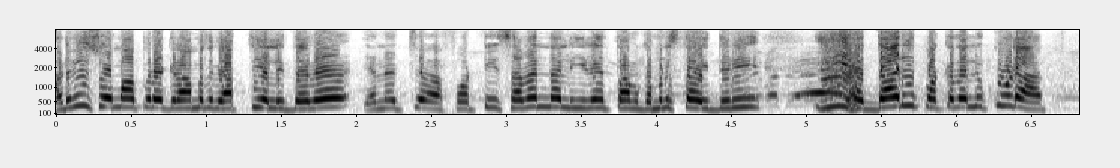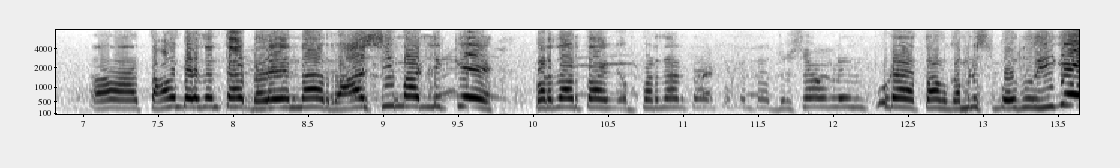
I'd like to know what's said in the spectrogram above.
ಅಡವಿ ಸೋಮಾಪುರ ಗ್ರಾಮದ ವ್ಯಾಪ್ತಿಯಲ್ಲಿದ್ದೇವೆ. ಎನ್ ಎಚ್ ಫಾರ್ಟಿ ಸೆವೆನ್ನಲ್ಲಿ ಏನೇ ತಾವು ಗಮನಿಸ್ತಾ ಇದ್ದೀರಿ, ಈ ಹೆದ್ದಾರಿ ಪಕ್ಕದಲ್ಲೂ ಕೂಡ ತಾವು ಬೆಳೆದಂತಹ ಬೆಳೆಯನ್ನು ರಾಶಿ ಮಾಡಲಿಕ್ಕೆ ಪರದಾಡ್ತಾ ಪರದಾಡ್ತಾ ಇರ್ತಕ್ಕಂಥ ದೃಶ್ಯಗಳನ್ನು ಕೂಡ ತಾವು ಗಮನಿಸಬಹುದು ಹೀಗೆ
